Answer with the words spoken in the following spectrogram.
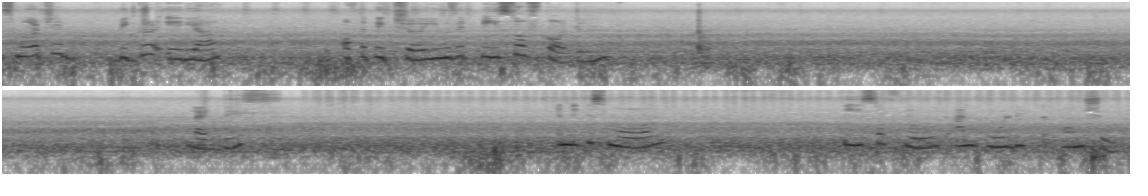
smudge a bigger area of the picture use a piece of cotton. Like this. And make a small piece of cloth and hold it on shoulder.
